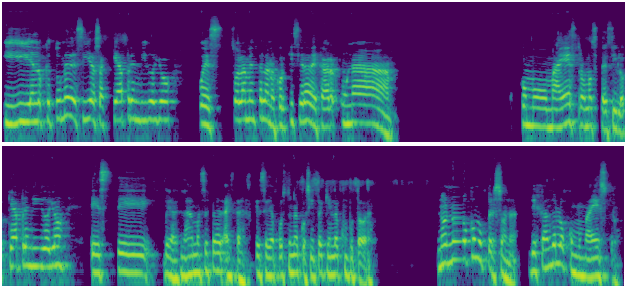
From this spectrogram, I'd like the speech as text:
Y en lo que tú me decías, ¿a qué he aprendido yo? Pues solamente a lo mejor quisiera dejar una, como maestro, vamos a decirlo, ¿qué he aprendido yo? Este, vean, nada más espera, ahí está, que se haya puesto una cosita aquí en la computadora. No, no, como persona, dejándolo como maestro.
